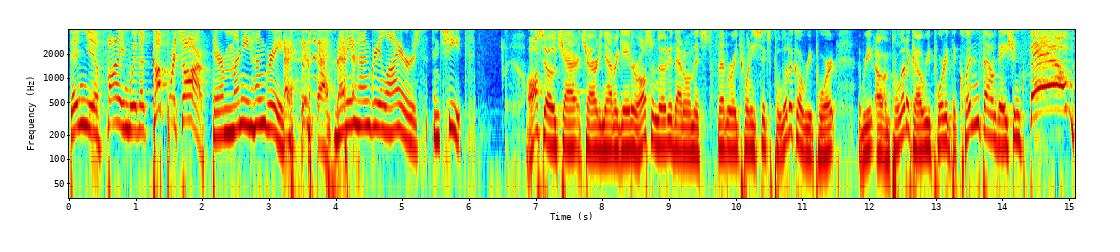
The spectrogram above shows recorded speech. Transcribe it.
then you find where the culprits are. They're money hungry, money hungry liars and cheats. Also, Char- Charity Navigator also noted that on its February 26 Politico report, re- oh, and Politico reported the Clinton Foundation failed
